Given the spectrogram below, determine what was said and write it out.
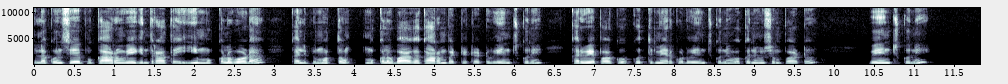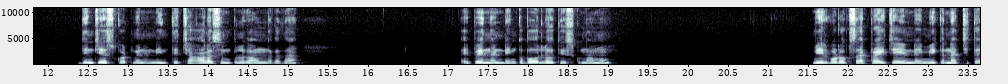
ఇలా కొంచెంసేపు కారం వేగిన తర్వాత ఈ ముక్కలు కూడా కలిపి మొత్తం ముక్కలకు బాగా కారం పట్టేటట్టు వేయించుకొని కరివేపాకు కొత్తిమీర కూడా వేయించుకొని ఒక నిమిషం పాటు వేయించుకొని చేసుకోవటమేనండి. ఇంత చాలా సింపుల్గా ఉంది కదా. అయిపోయిందండి. ఇంకా బౌల్లో తీసుకున్నాము మీరు కూడా ఒకసారి ట్రై చేయండి. మీకు నచ్చితే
